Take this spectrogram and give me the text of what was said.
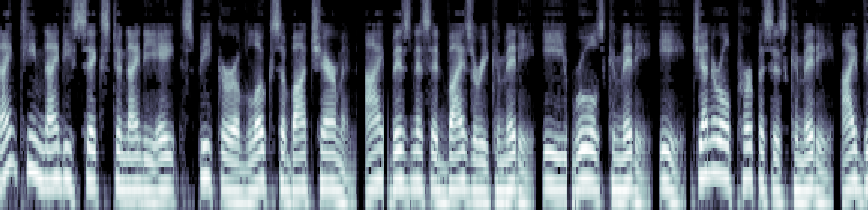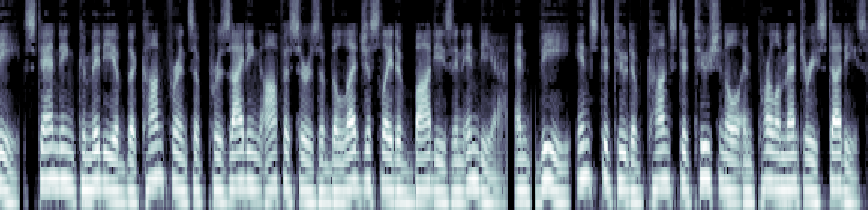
1996–98 Speaker of Lok Sabha Chairman, I Business Advisory Committee, E Rules Committee, E General Purposes Committee, IV Standing Committee of the Conference of Presiding Officers of the Legislative Bodies in India, and V Institute of Constitutional and Parliamentary Studies,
